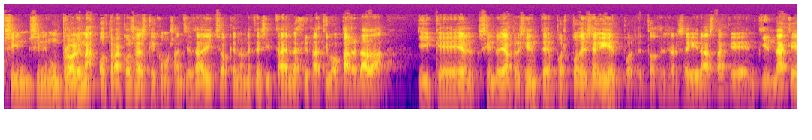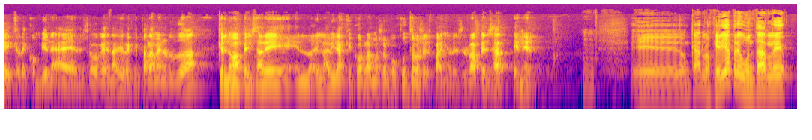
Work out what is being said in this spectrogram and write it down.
sin, ningún problema. Otra cosa es que, como Sánchez ha dicho, que no necesita el legislativo para nada y que él, siendo ya presidente, pues puede seguir, pues entonces él seguirá hasta que entienda que, le conviene a él. Eso que nadie le quepa la menor duda que él no va a pensar en, la vida que corramos el conjunto de los españoles, él va a pensar en él. Mm. Eh, don Carlos, quería preguntarle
